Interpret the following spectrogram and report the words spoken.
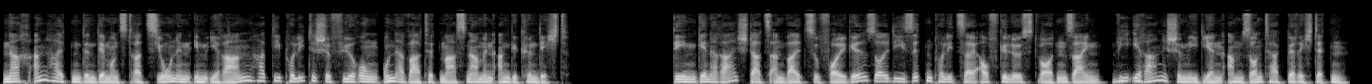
Nach anhaltenden Demonstrationen im Iran hat die politische Führung unerwartet Maßnahmen angekündigt. Dem Generalstaatsanwalt zufolge soll die Sittenpolizei aufgelöst worden sein, wie iranische Medien am Sonntag berichteten.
